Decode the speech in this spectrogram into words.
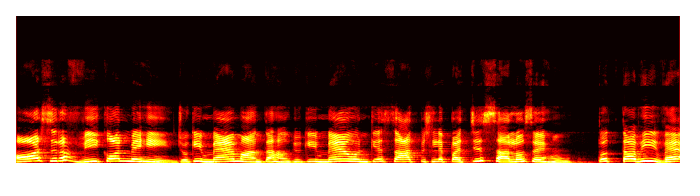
और सिर्फ़ वीकॉन में ही, जो कि मैं मानता हूँ, क्योंकि मैं उनके साथ पिछले 25 सालों से हूँ तो तभी वह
